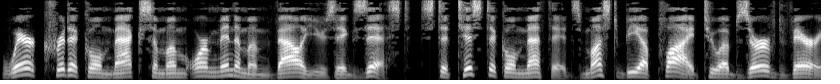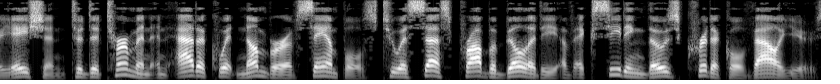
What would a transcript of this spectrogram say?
Where critical maximum or minimum values exist, statistical methods must be applied to observed variation to determine an adequate number of samples to assess probability of exceeding those critical values.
